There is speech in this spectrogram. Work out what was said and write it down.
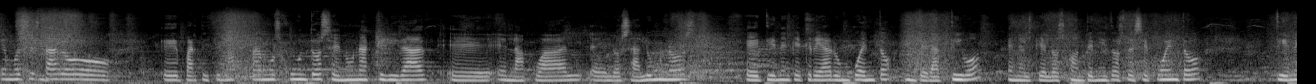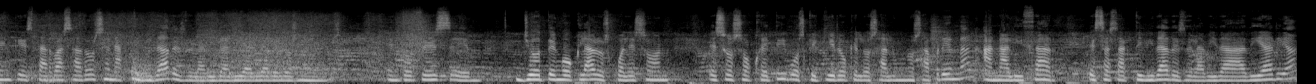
hemos estado, eh, participamos juntos en una actividad eh, en la cual los alumnos tienen que crear un cuento interactivo en el que los contenidos de ese cuento tienen que estar basados en actividades de la vida diaria de los niños. Entonces, yo tengo claros cuáles son esos objetivos que quiero que los alumnos aprendan, analizar esas actividades de la vida diaria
